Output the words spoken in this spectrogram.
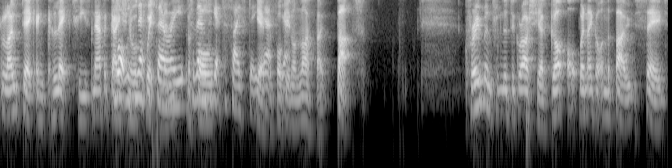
below deck and collect his navigational What was necessary equipment for them to before- get to safety. yeah, Yeah, before yeah. getting on lifeboat. But crewmen from the De Gracia got when they got on the boat said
